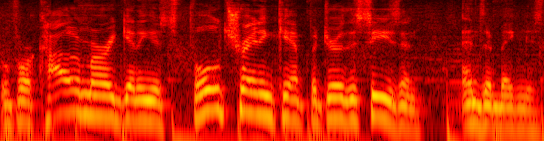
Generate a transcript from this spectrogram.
before Kyler Murray getting his full training camp but during the season ends up making his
